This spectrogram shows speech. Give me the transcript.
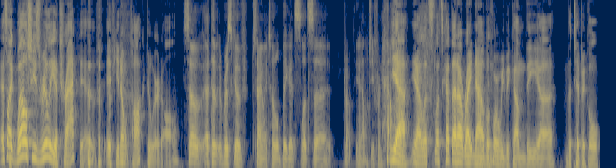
It's like, well, she's really attractive if you don't talk to her at all. So, at the risk of sounding like total bigots, let's uh, drop the analogy for now. Yeah, yeah. Let's let's cut that out right now before we become the uh, the typical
